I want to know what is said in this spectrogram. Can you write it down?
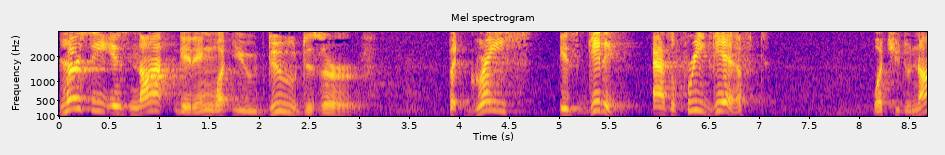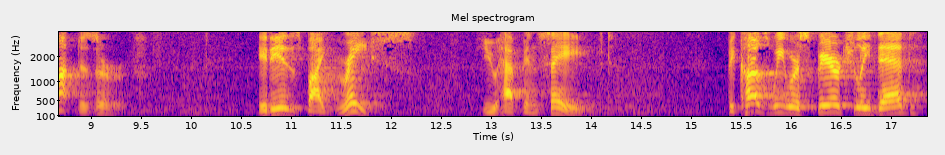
Mercy is not getting what you do deserve. But grace is getting as a free gift what you do not deserve. It is by grace you have been saved. Because we were spiritually dead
